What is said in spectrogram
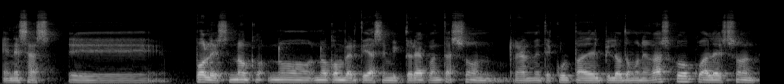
en esas eh, poles no, no, no, convertidas en victoria, cuántas son realmente culpa del piloto monegasco, cuáles son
